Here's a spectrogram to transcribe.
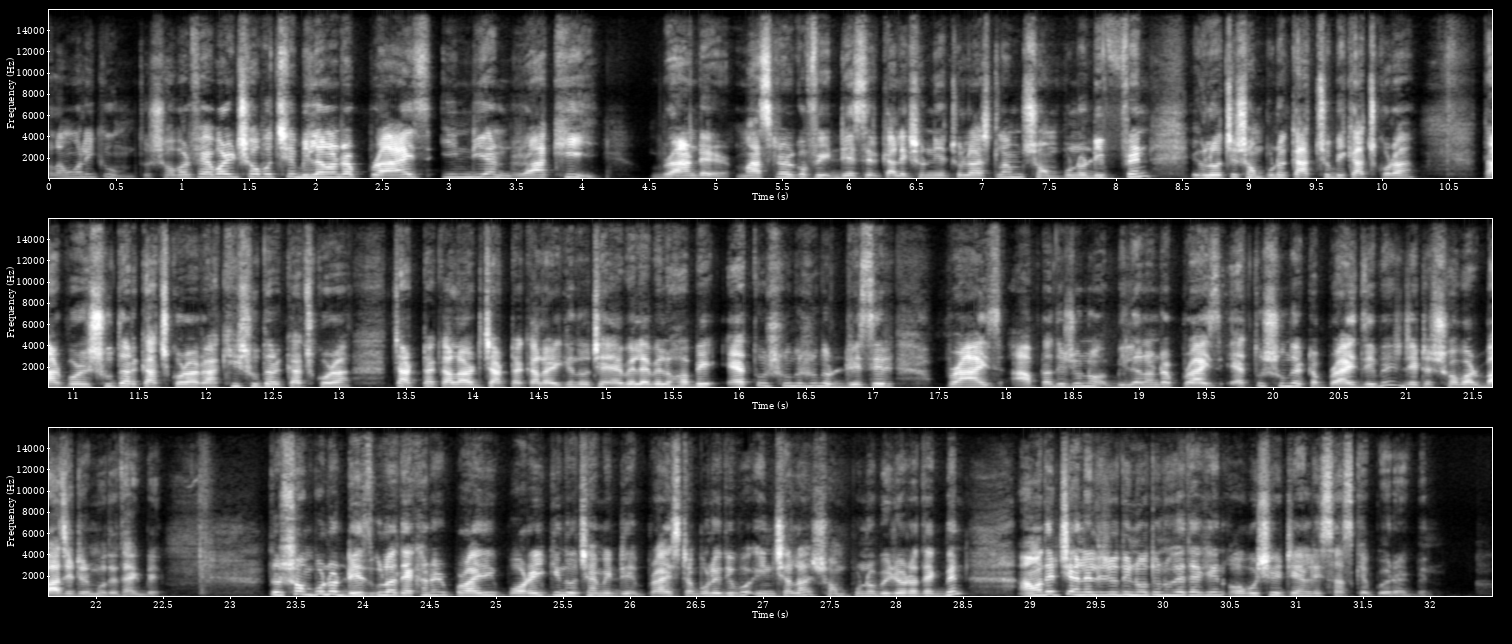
আসসালামু আলাইকুম। তো সবার ফেভারিট সব হচ্ছে বিলানাডা প্রাইস ইন্ডিয়ান রাখি ব্র্যান্ডের মাস্টার কফি ড্রেসের কালেকশন নিয়ে চলে আসলাম। সম্পূর্ণ ডিফারেন্ট এগুলো হচ্ছে সম্পূর্ণ কাচ্ছবি কাজ করা। তারপরে সুতার কাজ করা, রাখি সুতার কাজ করা। চারটা কালার চারটা কালারই কিন্তু হচ্ছে অ্যাভেলেবেল হবে। এত সুন্দর সুন্দর ড্রেসের প্রাইস আপনাদের জন্য বিলানাডা প্রাইস এত সুন্দর একটা প্রাইস দেবে যেটা সবার বাজেটের মধ্যে থাকবে। তো সম্পূর্ণ ড্রেসগুলো দেখানোর প্রায় পরেই কিন্তু হচ্ছে আমি প্রাইসটা বলে দিব। ইনশাল্লাহ সম্পূর্ণ ভিডিওটা দেখবেন। আমাদের চ্যানেলে যদি নতুন হয়ে থাকেন, অবশ্যই চ্যানেলটি সাবস্ক্রাইব করে রাখবেন।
